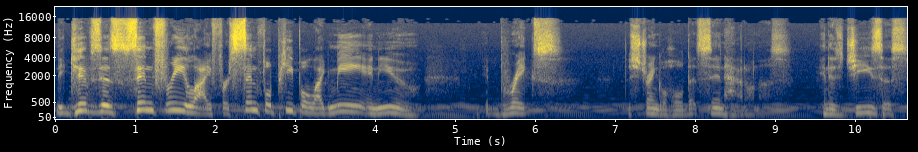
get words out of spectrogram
he gives his sin free life for sinful people like me and you. It breaks the stranglehold that sin had on us. And as Jesus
